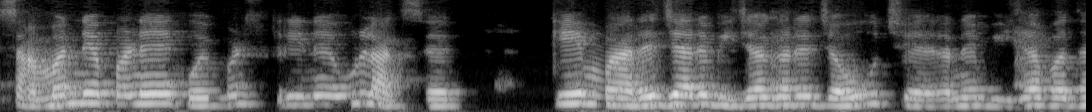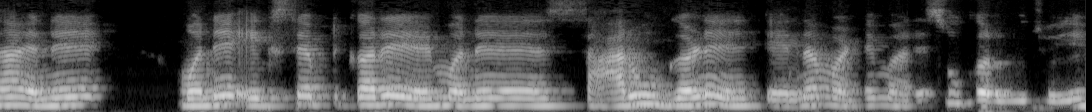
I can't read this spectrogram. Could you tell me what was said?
સામાન્યપણે કોઈ પણ સ્ત્રીને એવું લાગશે કે મારે જ્યારે બીજા ઘરે જવું છે અને બીજા બધા એને મને એક્સેપ્ટ કરે, મને સારું ગણે, તેના માટે મારે શું કરવું જોઈએ?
